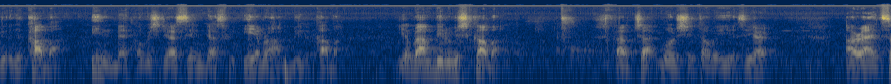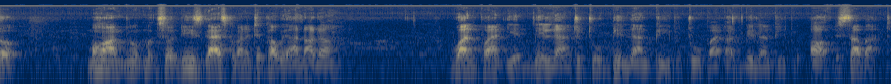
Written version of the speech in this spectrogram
the, the Kaaba in Mecca, which they are saying that's what Abraham built Kaaba. Abraham built which Kaaba? Stop chat bullshit over here, here. Alright, so Muhammad, so these guys come and take away another 1.8 billion to 2 billion people, 2.8 billion people off the Sabbath.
